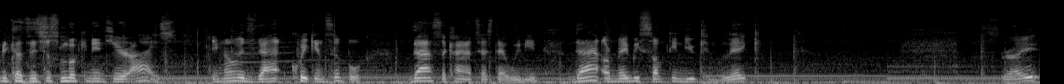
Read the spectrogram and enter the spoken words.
Because it's just looking into your eyes. You know, it's that quick and simple. That's the kind of test that we need. That or maybe something you can lick. Right?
